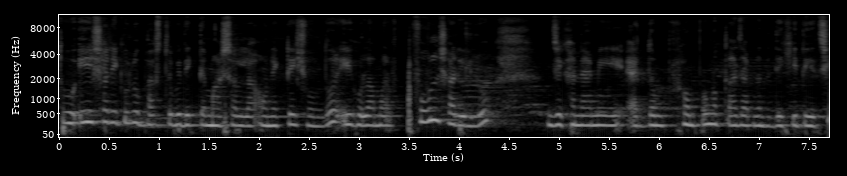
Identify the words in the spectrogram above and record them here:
তো এই শাড়িগুলো বাস্তবে দেখতে মাসাল্লাহ অনেকটাই সুন্দর। এই হলো আমার ফুল শাড়ির লুক যেখানে আমি একদম সম্পূর্ণ কাজ আপনাদের দেখিয়ে দিয়েছি।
